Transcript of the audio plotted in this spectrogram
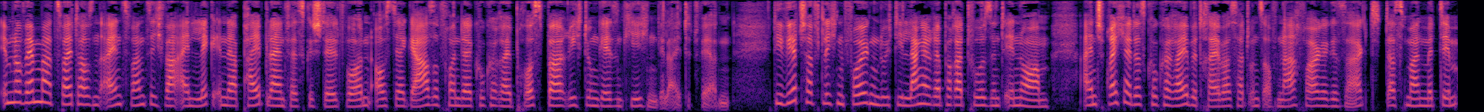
Im November 2021 war ein Leck in der Pipeline festgestellt worden, aus der Gase von der Kokerei Prosper Richtung Gelsenkirchen geleitet werden. Die wirtschaftlichen Folgen durch die lange Reparatur sind enorm. Ein Sprecher des Kokereibetreibers hat uns auf Nachfrage gesagt, dass man mit dem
